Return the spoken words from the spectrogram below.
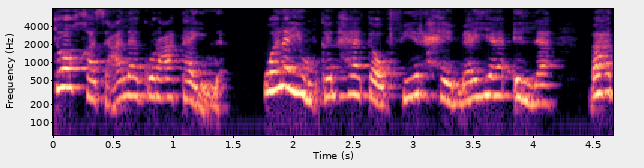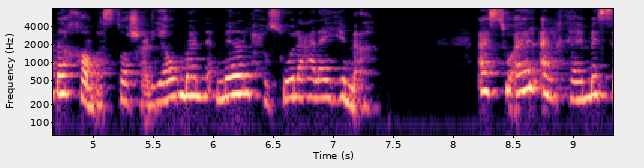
تؤخذ على جرعتين، ولا يمكنها توفير حماية إلا بعد 15 يوما من الحصول عليهما. السؤال الخامس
